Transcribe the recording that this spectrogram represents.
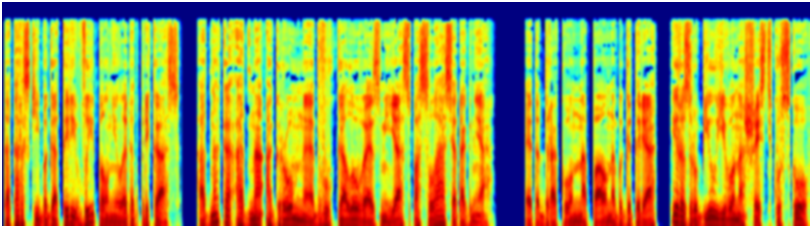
Татарский богатырь выполнил этот приказ, однако одна огромная двухголовая змея спаслась от огня. Этот дракон напал на богатыря и разрубил его на шесть кусков.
